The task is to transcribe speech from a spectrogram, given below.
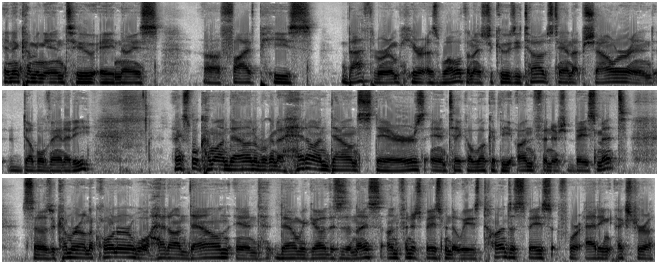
and then coming into a nice uh, five-piece bathroom here as well with a nice jacuzzi tub, stand up shower, and double vanity. Next, we'll come on down and we're going to head on downstairs and take a look at the unfinished basement. So as we come around the corner, we'll head on down and down we go. This is a nice unfinished basement that leaves tons of space for adding extra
